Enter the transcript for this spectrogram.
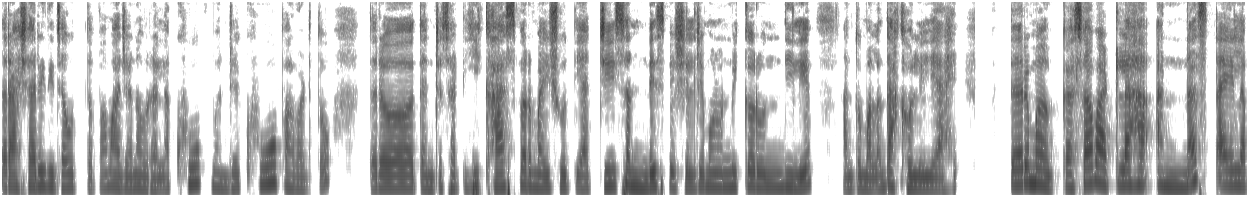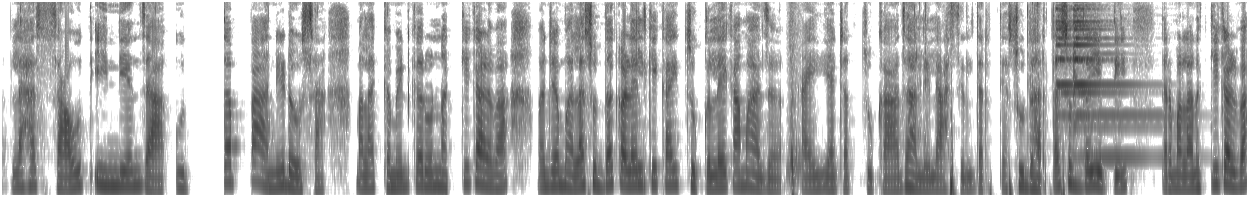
तर अशा रीतीचा उत्तप्पा माझ्या नवऱ्याला खूप म्हणजे खूप आवडतो. तर त्यांच्यासाठी ही खास फरमाईश होती. आजची संडे स्पेशलची म्हणून मी करून दिली आहे आणि तुम्हाला दाखवलेली आहे. तर मग कसा वाटला हा अन्ना स्टाईल आपला हा साऊथ इंडियनचा उत्तप्पा आणि डोसा? मला कमेंट करून नक्की कळवा. म्हणजे मलासुद्धा कळेल की काही चुकलं आहे का माझं? काही याच्यात चुका झालेल्या असतील तर त्या सुधारतासुद्धा येतील. तर मला नक्की कळवा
